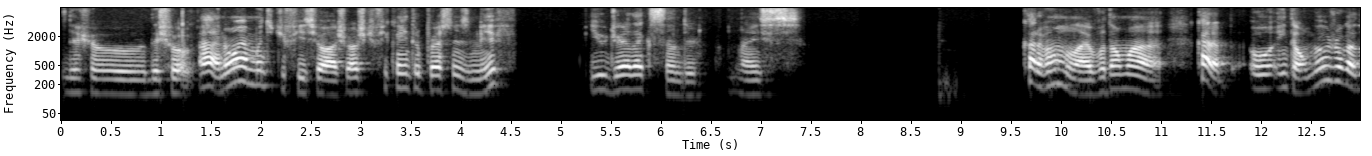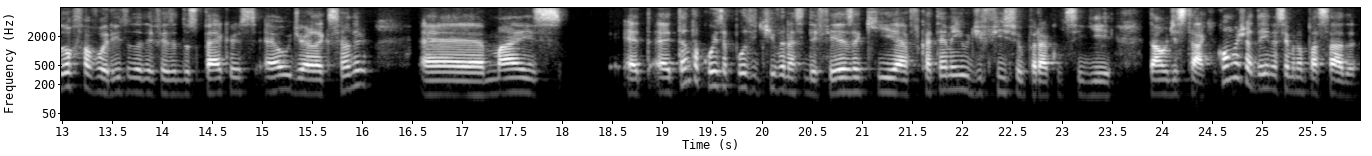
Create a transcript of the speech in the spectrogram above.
Deixa eu. Deixa eu. Ah, não é muito difícil, eu acho. Eu acho que fica entre o Preston Smith e o Jay Alexander. Mas. Cara, vamos lá, eu vou dar uma. Cara, o... então, o meu jogador favorito da defesa dos Packers é o Jay Alexander. É... Mas é, é tanta coisa positiva nessa defesa que é, fica até meio difícil para conseguir dar um destaque. Como eu já dei na semana passada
